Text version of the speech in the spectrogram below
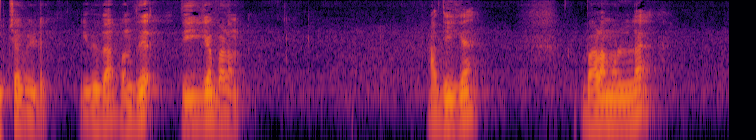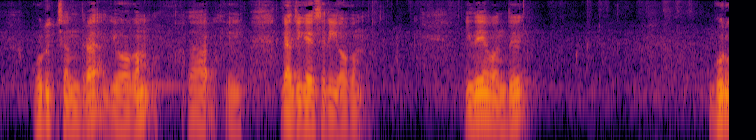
உச்ச வீடு. இதுதான் வந்து அதிக பலம். அதிக பலமுள்ள குருச்சந்திர யோகம் அதாவது கஜகேசரி யோகம். இதே வந்து குரு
